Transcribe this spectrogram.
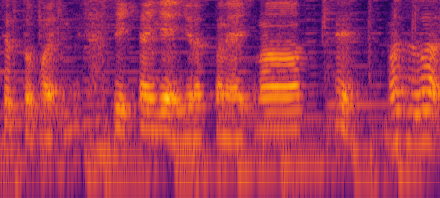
ちょっとこれ目指していきたいんで、よろしくお願いします。で、まずは、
